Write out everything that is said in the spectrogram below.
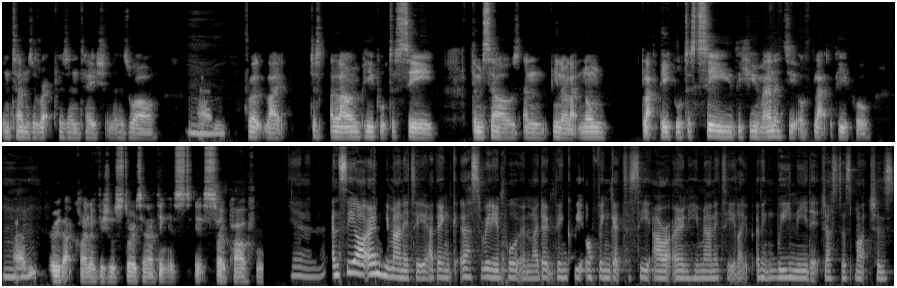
in terms of representation as well. Um, mm. Um for like just allowing people to see themselves and you know like non black people to see the humanity of black people mm-hmm. um, through that kind of visual storytelling. I think it's it's so powerful. Yeah, and see our own humanity. I think that's really important. I don't think we often get to see our own humanity. Like I think we need it just as much as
